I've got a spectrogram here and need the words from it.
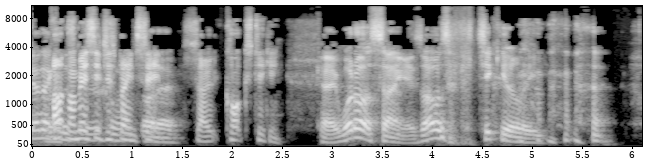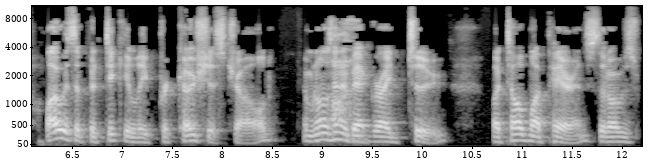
Go back But my listen to the message has been recording. sent, oh, so clock's ticking. okay, what I was saying is I was a particularly I was a particularly precocious child. And when I was in Oh. about grade two, I told my parents that I was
